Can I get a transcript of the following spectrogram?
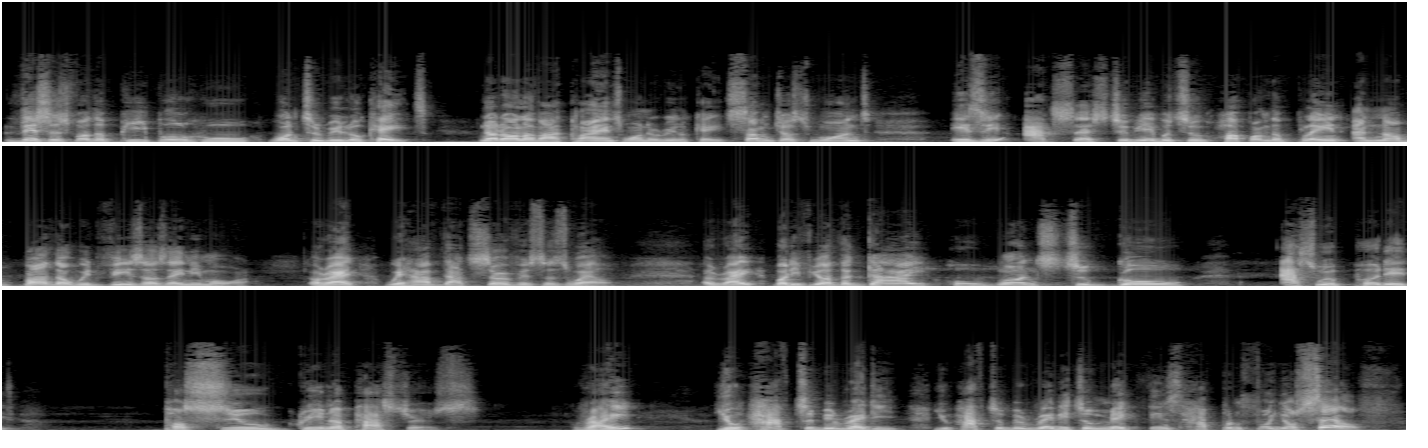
this is for the people who want to relocate. Not all of our clients want to relocate. Some just want easy access to be able to hop on the plane and not bother with visas anymore. All right, we have that service as well. All right. But if you're the guy who wants to go, as we'll put it, pursue greener pastures, right? You have to be ready. You have to be ready to make things happen for yourself.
